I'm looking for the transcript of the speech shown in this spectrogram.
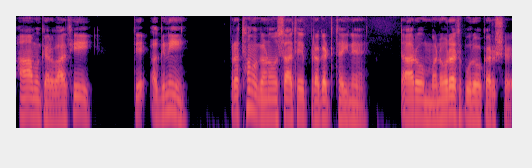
આમ કરવાથી તે અગ્નિ પ્રથમ ગણો સાથે પ્રગટ થઈને તારો મનોરથ પૂરો કરશે.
